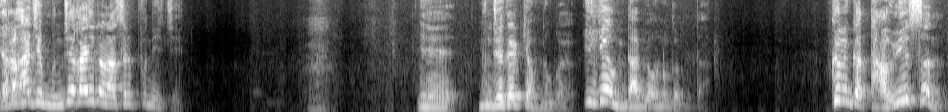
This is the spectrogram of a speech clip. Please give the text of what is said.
여러 가지 문제가 일어났을 뿐이지. 예, 문제될 게 없는 거예요. 이게 응답이 오는 겁니다. 그러니까 다윗은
